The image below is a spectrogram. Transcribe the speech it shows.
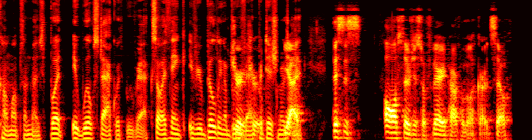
come up sometimes, but it will stack with Bruvac. So I think if you're building a True, Bruvac petitioner's Yeah, deck, This is also just a very powerful mill card. So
